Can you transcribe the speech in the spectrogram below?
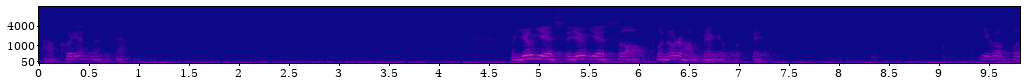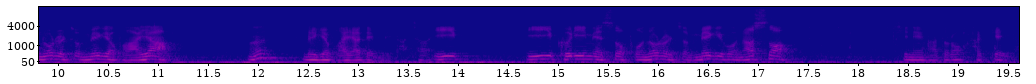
다 그렸는데? 여기에서, 여기에서 번호를 한번 매겨 보세요. 이거 번호를 좀 매겨 봐야, 응? 매겨 봐야 됩니다. 자, 이, 이 그림에서 번호를 좀 매기고 나서 진행하도록 할게요.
